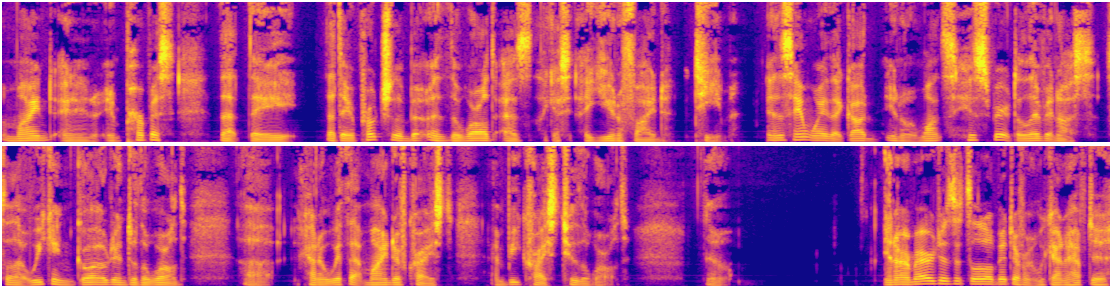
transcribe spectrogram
mind and in, purpose that they that they approach the the world as like a, a unified team. In the same way that God, you know, wants His Spirit to live in us, so that we can go out into the world, uh, kind of with that mind of Christ and be Christ to the world. Know, in our marriages, it's a little bit different. We kind of have to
